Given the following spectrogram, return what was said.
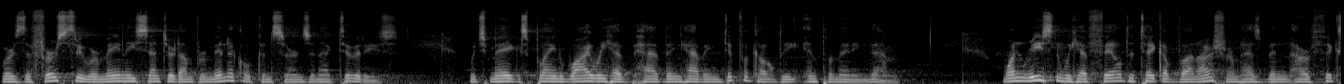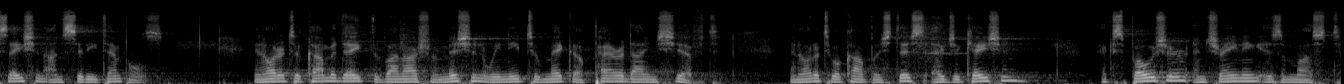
whereas the first three were mainly centered on Brahminical concerns and activities, which may explain why we have, have been having difficulty implementing them. One reason we have failed to take up Varnashram has been our fixation on city temples. In order to accommodate the Varnashram mission, we need to make a paradigm shift. In order to accomplish this, education, exposure, and training is a must.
